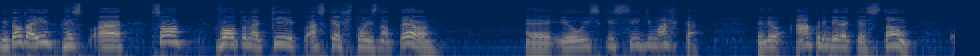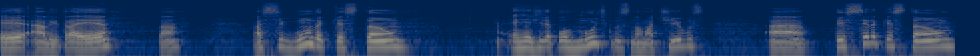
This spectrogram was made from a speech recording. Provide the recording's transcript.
Então, daí, é, só voltando aqui as questões na tela, é, eu esqueci de marcar. Entendeu? A primeira questão é a letra E, tá? A segunda questão é regida por múltiplos normativos. A terceira questão,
